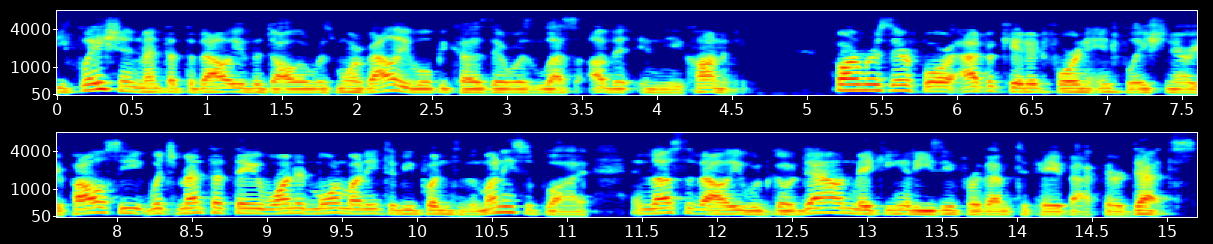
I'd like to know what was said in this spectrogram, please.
Deflation meant that the value of the dollar was more valuable because there was less of it in the economy. Farmers therefore advocated for an inflationary policy, which meant that they wanted more money to be put into the money supply, and thus the value would go down, making it easy for them to pay back their debts.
